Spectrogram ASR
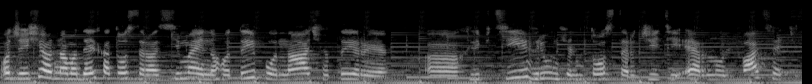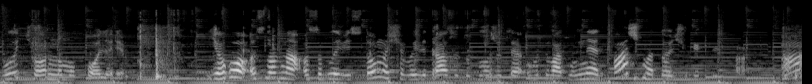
Отже, ще одна моделька тостера сімейного типу на 4 е, хлібці Grünhelm Тостер GTR 020 в чорному кольорі. Його основна особливість в тому, що ви відразу тут можете готувати не два шматочки хліба, а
